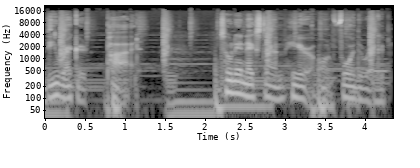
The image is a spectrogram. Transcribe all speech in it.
The Record Pod. Tune in next time here on For the Record.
